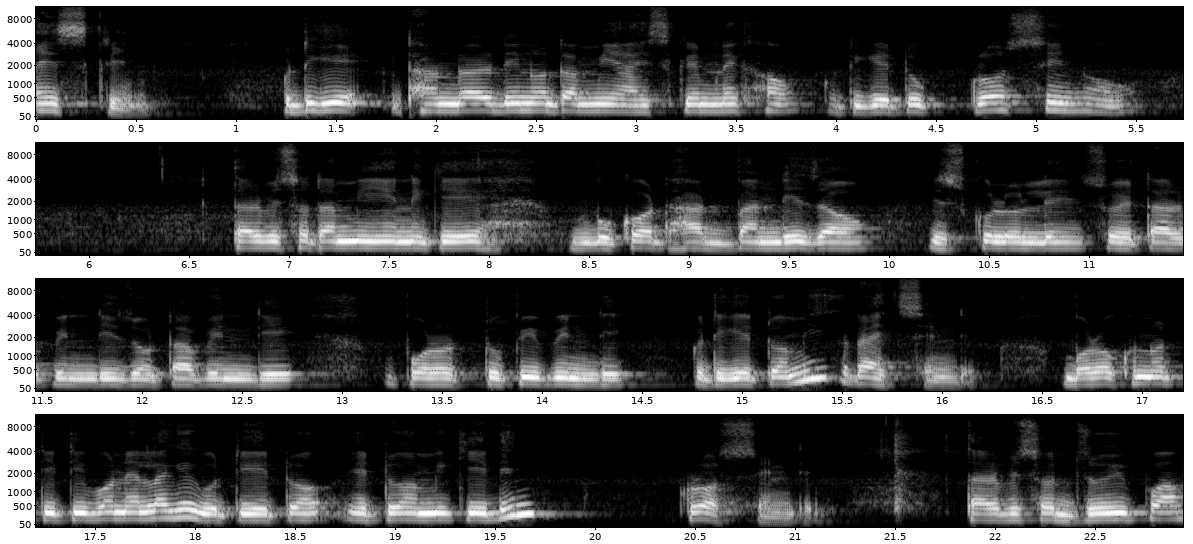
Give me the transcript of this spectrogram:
আইচক্ৰীম গতিকে ঠাণ্ডাৰ দিনত আমি আইচক্ৰীম নেখাওঁ, গতিকে এইটো ক্ৰছ চিন হ'ব। তাৰপিছত আমি এনেকৈ বুকত হাত বান্ধি যাওঁ, স্কুললৈ চুৱেটাৰ পিন্ধি, জোতা পিন্ধি, ওপৰত টুপি পিন্ধি, গতিকে এইটো আমি ৰাইট চিন দিম। বৰষুণত তিতিব নালাগে গতিকে এইটো এইটো আমি কি দিম? ক্ৰছ চিন দিম। তাৰপিছত জুই পোৱাম।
